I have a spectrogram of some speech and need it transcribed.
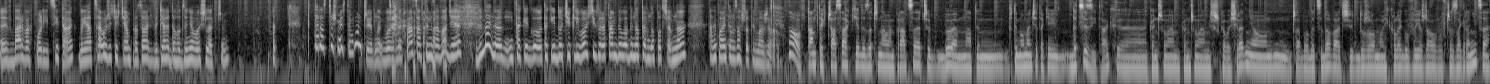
e, w barwach policji, tak? Bo ja całe życie chciałam pracować w Wydziale Dochodzeniowo-Śledczym teraz coś mnie z tym łączy jednak, bo jednak praca w tym zawodzie wymaga takiego, takiej dociekliwości, która tam byłaby na pewno potrzebna, ale pamiętam, że zawsze o tym marzyłam. No, w tamtych czasach, kiedy zaczynałem pracę, czy byłem na tym, w tym momencie takiej decyzji, tak? E, kończyłem, kończyłem szkołę średnią, trzeba było decydować. Dużo moich kolegów wyjeżdżało wówczas za granicę,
